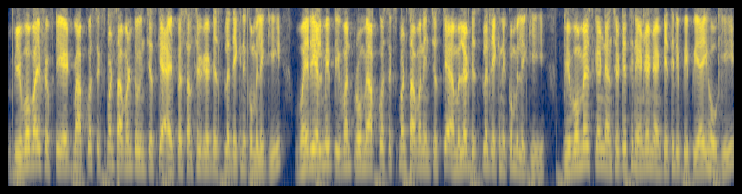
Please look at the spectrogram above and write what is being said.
Vivo Y58 में आपको 6.72 इंचेस के IPS LCD डिस्प्ले देखने को मिलेगी। वही Realme P1 Pro में आपको 6.7 इंचेस के AMOLED डिस्प्ले देखने को मिलेगी। Vivo में स्क्रीन डेंसिटी 393 ppi होगी।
